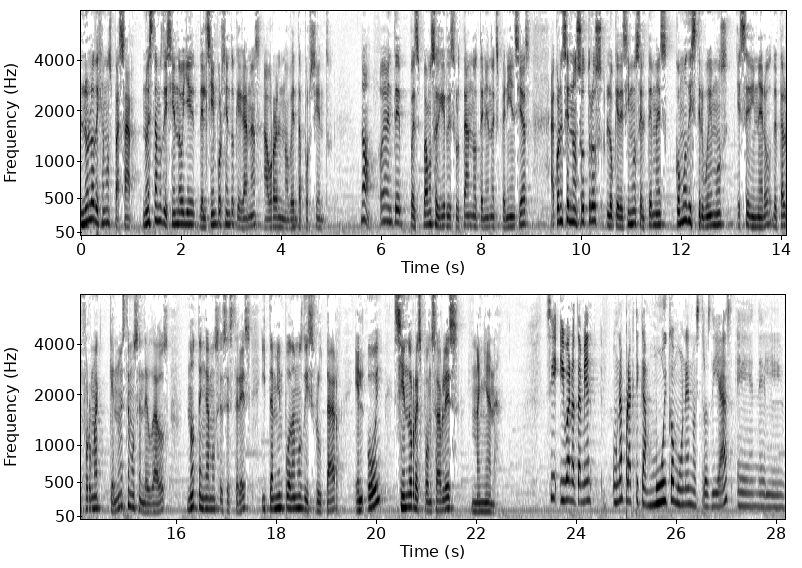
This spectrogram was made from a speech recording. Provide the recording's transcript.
no lo dejemos pasar. No estamos diciendo, oye, del 100% que ganas, ahorra el 90%. No, obviamente, pues vamos a seguir disfrutando, teniendo experiencias. Acuérdense, nosotros lo que decimos, el tema es cómo distribuimos ese dinero de tal forma que no estemos endeudados, no tengamos ese estrés y también podamos disfrutar el hoy siendo responsables mañana. Sí, y bueno, también una práctica muy común en nuestros días en el,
